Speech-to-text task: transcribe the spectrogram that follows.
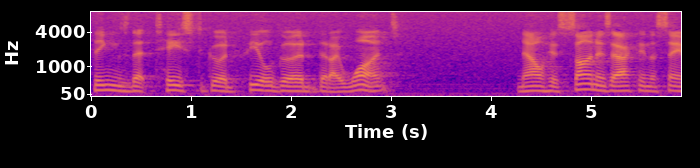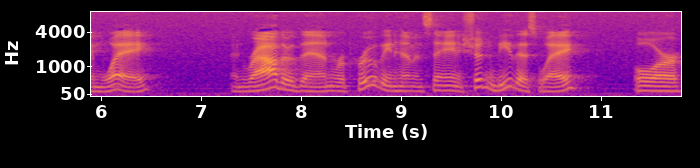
things that taste good, feel good, that I want. Now his son is acting the same way. And rather than reproving him and saying it shouldn't be this way, or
